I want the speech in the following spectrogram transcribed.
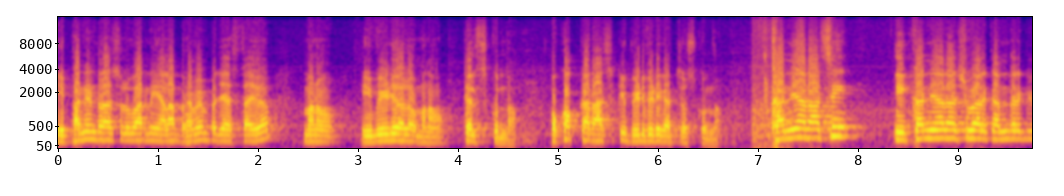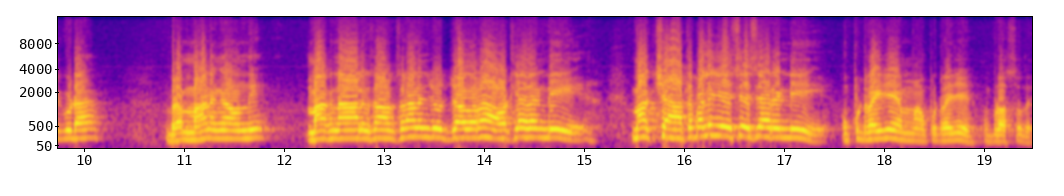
ఈ పన్నెండు రాసుల వారిని ఎలా భ్రమింపజేస్తాయో మనం ఈ వీడియోలో మనం తెలుసుకుందాం. ఒక్కొక్క రాశికి విడివిడిగా చూసుకుందాం. కన్యా రాశి ఈ కన్యా రాశి వారికి అందరికీ కూడా బ్రహ్మాండంగా ఉంది. మాకు నాలుగు సంవత్సరాల నుంచి ఉద్యోగం రావట్లేదండి. మాకు చేతబళ్ళు చేసేసారండి. ఇప్పుడు ట్రై చేయమ్మా ఇప్పుడు ట్రై చేయి ఇప్పుడు వస్తుంది.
